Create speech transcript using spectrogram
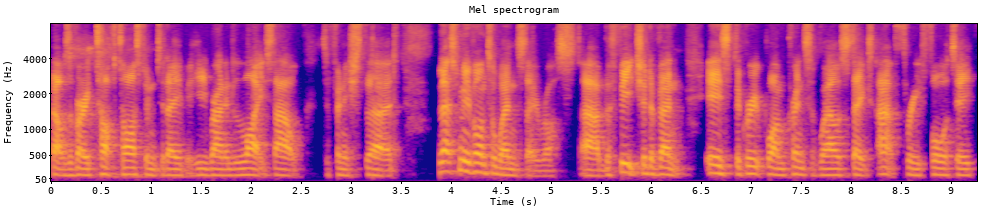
That was a very tough task for him today, but he ran in lights out to finish third. Let's move on to Wednesday, Ross. Um, the featured event is the Group One Prince of Wales Stakes at 340.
